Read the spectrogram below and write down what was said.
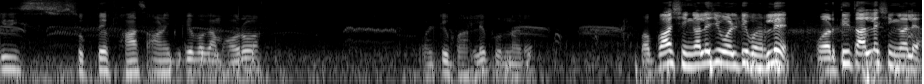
की सुकते फास आणि तिथे बघा मावरो. वलटी भरले पूर्ण रे. पप्पा शिंगाल्याची वलटी भरले. वरती चालल्या शिंगाल्या.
